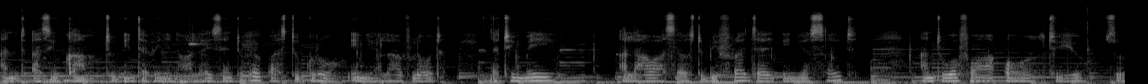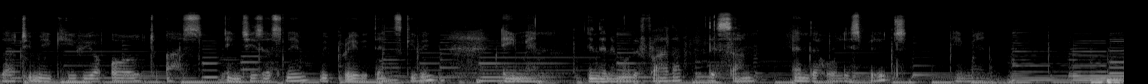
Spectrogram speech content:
And as you come to intervene in our lives and to help us to grow in your love, Lord, that we may allow ourselves to be fragile in your sight and to offer our all to you so that you may give your all to us. In Jesus' name, we pray with thanksgiving. Amen. In the name of the Father, the Son, and the Holy Spirit. Amen.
